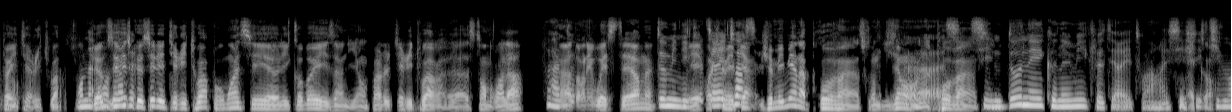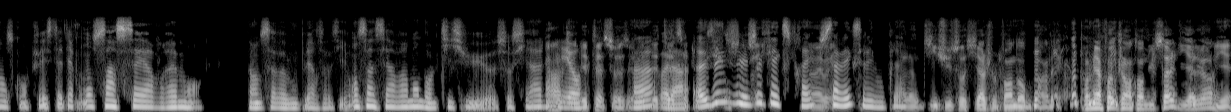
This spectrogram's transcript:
pas territoires. On a, Vous on savez ce que c'est les territoires? Pour moi, c'est euh, les cow-boys et les Indiens. On parle de territoire euh, à cet endroit-là, Ah, hein, dans les westerns. Dominique, Et le moi, j'aimais territoire, bien, j'aimais bien la province, en disant Euh, la province. C'est une donnée économique, le territoire. Et c'est effectivement ce qu'on fait. C'est-à-dire qu'on s'insère vraiment. Non, ça va vous plaire, ça aussi. On s'insère vraiment dans le tissu euh, social. Ah, et je on- déteste, je hein, déteste voilà. cette Ah, J'ai Ouais. fait exprès. Ouais, je ouais. savais que ça allait vous plaire. Ah, le tissu social, je ne peux pas en parler. La première fois que j'ai entendu ça, je dis alors, il y a,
